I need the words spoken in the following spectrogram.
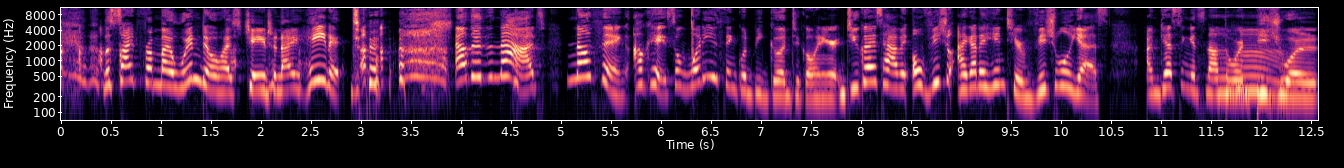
The sight from my window has changed and I hate it. Other than that, nothing. Okay, so what do you think would be good to go in here? Do you guys have it? Oh, visual. I got a hint here. Visual, yes. I'm guessing it's not the word visual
